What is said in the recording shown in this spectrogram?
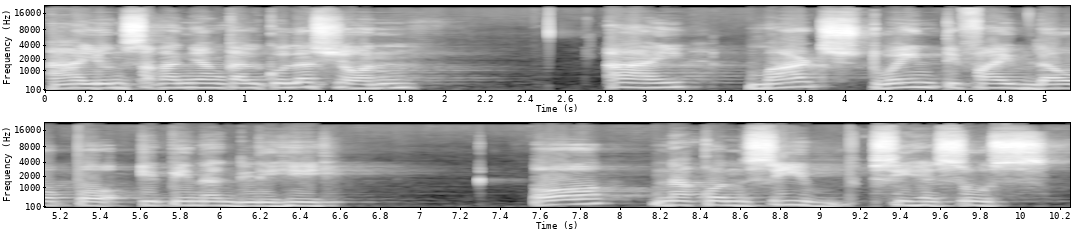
ayon sa kanyang kalkulasyon ay March 25 daw po ipinaglihi o na-conceive si Jesus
